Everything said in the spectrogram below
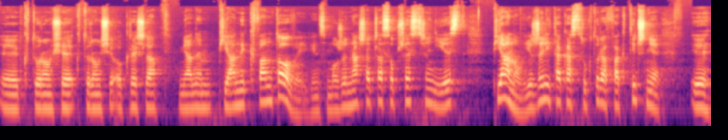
y, którą, się, którą się określa mianem piany kwantowej, więc może nasza czasoprzestrzeń jest pianą. Jeżeli taka struktura faktycznie y,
